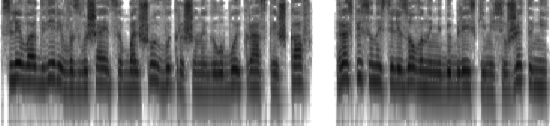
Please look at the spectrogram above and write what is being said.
Слева от двери возвышается большой выкрашенный голубой краской шкаф, расписанный стилизованными библейскими сюжетами,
